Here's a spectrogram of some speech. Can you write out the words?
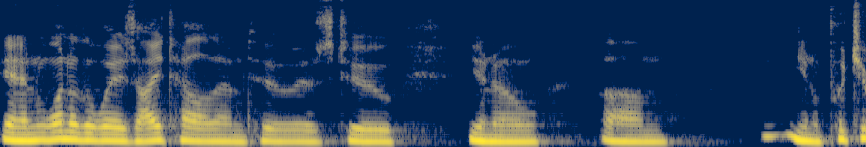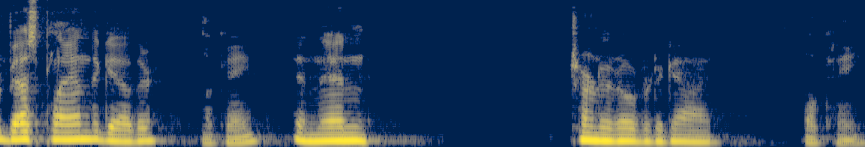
and one of the ways I tell them to is to, you know, um, you know, put your best plan together, Okay. and then turn it over to God Okay.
